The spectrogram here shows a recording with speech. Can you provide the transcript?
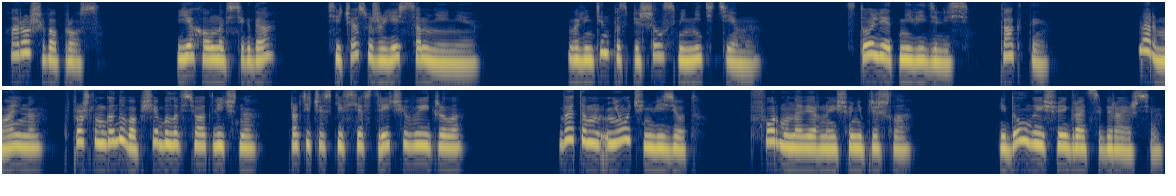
Хороший вопрос. Ехал навсегда? Сейчас уже есть сомнения. Валентин поспешил сменить тему. Сто лет не виделись. Как ты? Нормально. В прошлом году вообще было все отлично. Практически все встречи выиграла. В этом не очень везет. В форму, наверное, еще не пришла. И долго еще играть собираешься?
